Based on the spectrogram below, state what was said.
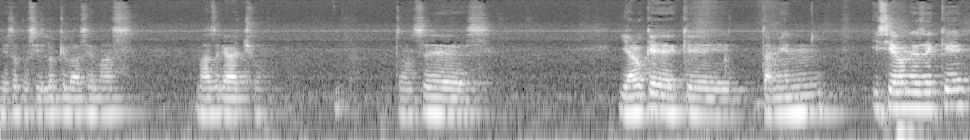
Y eso pues sí es lo que lo hace más, más gacho. Entonces, y algo que, que también hicieron es de que,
